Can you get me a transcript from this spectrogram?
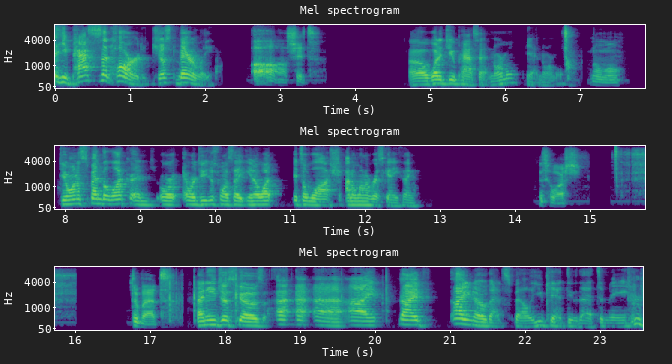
he passes it hard, just barely. Oh shit, Uh, what did you pass at? Normal? Yeah, normal. normal. Do you want to spend the luck, and or or do you just want to say, you know what, it's a wash. I don't want to risk anything. It's a wash. Too bad. And he just goes, uh, uh, uh, I, I, I know that spell. You can't do that to me.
